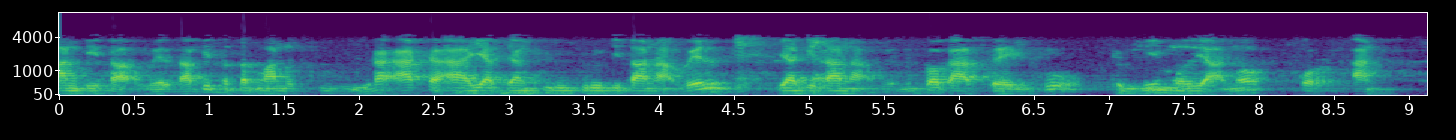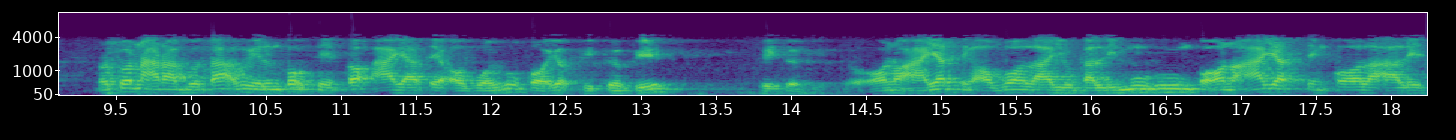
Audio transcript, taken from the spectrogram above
anti takwil, tapi tetap manut guru. Nah, ada ayat yang guru-guru kita nakwil, ya kita nakwil. Kok kabeh itu demi mulyano Quran. Mereka nak rambut takwil, kok ketok ayatnya Allah itu koyok beda-beda. Beda-beda. Ono ayat sing Allah layu kalimuhum, kok ono ayat sing kola alaihi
